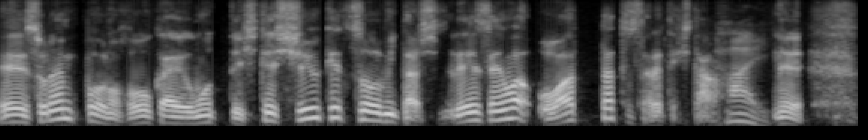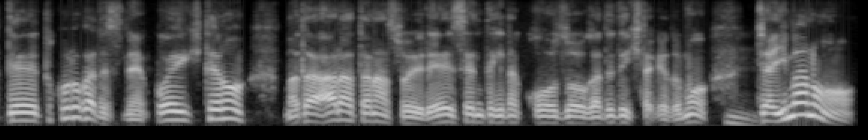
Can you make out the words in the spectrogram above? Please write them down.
えー、ソ連邦の崩壊をもってして終結を見た冷戦は終わったとされてきた。はい、ね、でところがですねここへ来てのまた新たなそういう冷戦的な構造が出てきたけども、うん、じゃあ今の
